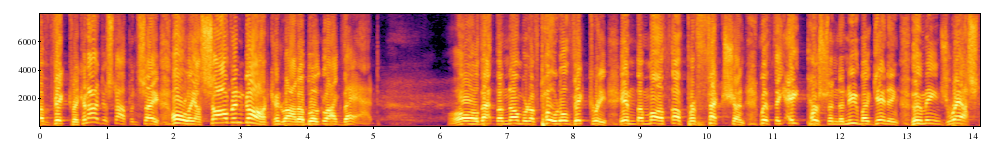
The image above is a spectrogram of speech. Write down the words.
of victory. Can I just stop and say, only a sovereign God can write a book like that? Oh, that the number of total victory in the month of perfection with the eighth person, the new beginning, who means rest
